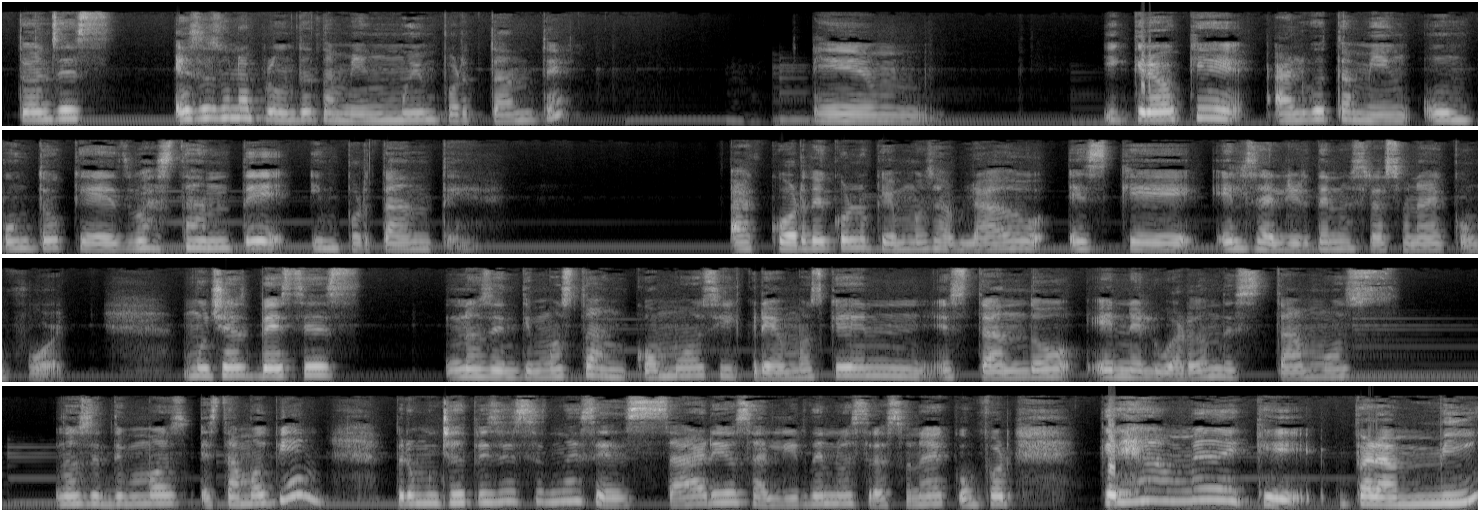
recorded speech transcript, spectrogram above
Entonces, esa es una pregunta también muy importante. Eh, y creo que algo también, un punto que es bastante importante, acorde con lo que hemos hablado, es que el salir de nuestra zona de confort. Muchas veces nos sentimos tan cómodos y creemos que estando en el lugar donde estamos nos sentimos, estamos bien, pero muchas veces es necesario salir de nuestra zona de confort. Créanme de que para mí,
